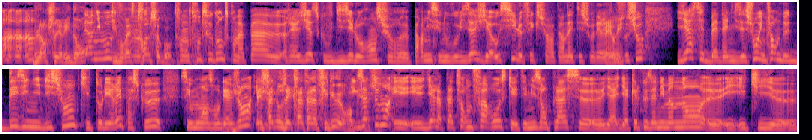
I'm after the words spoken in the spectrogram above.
un, Blanche Léridon, Dernier mot, il vous reste 30 secondes. 30, 30 secondes, parce qu'on n'a pas euh, réagi à ce que vous disiez, Laurent, sur euh, parmi ces nouveaux visages. Il y a aussi le fait que sur Internet et sur les Eh réseaux oui. sociaux, il y a cette banalisation, une forme de désinhibition qui est tolérée parce que c'est moins engageant. Et ça nous éclate à la figure. en. Exactement. Et, et il y a la plateforme Pharos qui a été mise en place euh, il, y a, il y a quelques années maintenant euh, et, et qui euh,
